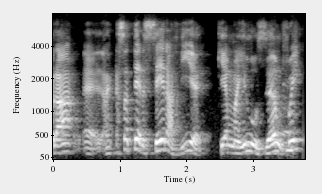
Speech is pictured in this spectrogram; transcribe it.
para é, essa terceira via, que é uma ilusão, foi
